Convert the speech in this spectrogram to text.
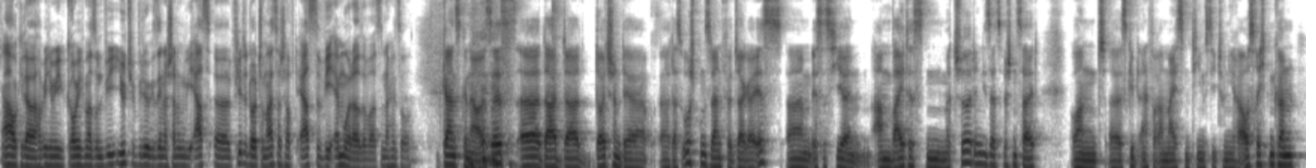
Ah, okay, da habe ich nämlich, glaube ich, mal so ein YouTube-Video gesehen, da stand irgendwie erst, äh, vierte deutsche Meisterschaft, erste WM oder sowas. Und dann so. Ganz genau. es ist, äh, da, da Deutschland der, äh, das Ursprungsland für Jagger ist, ähm, ist es hier in, am weitesten matured in dieser Zwischenzeit. Und äh, es gibt einfach am meisten Teams, die Turniere ausrichten können.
